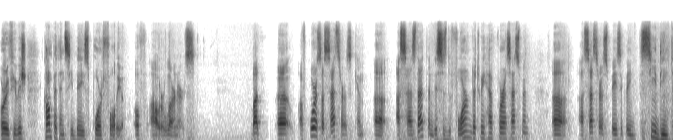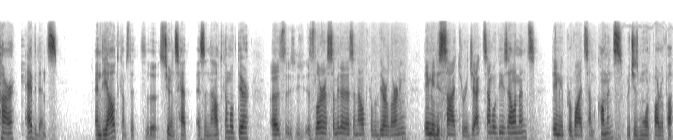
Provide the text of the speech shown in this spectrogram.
or if you wish, competency-based portfolio of our learners. But uh, of course, assessors can uh, assess that, and this is the form that we have for assessment. Uh, assessors basically see the entire evidence and the outcomes that uh, students had as an outcome of their, as, as learners submitted as an outcome of their learning. They may decide to reject some of these elements. They may provide some comments, which is more part of a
